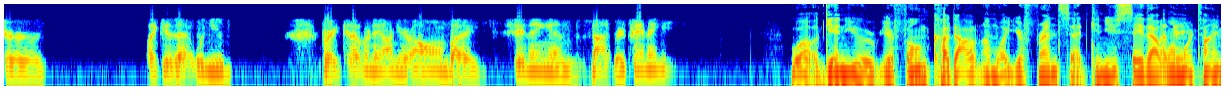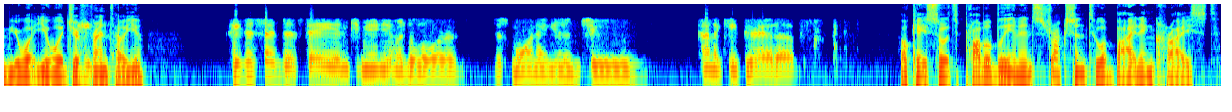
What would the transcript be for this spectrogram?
sure. Like, is that when you break covenant on your own by sinning and not repenting? Well, again, you your phone cut out on what your friend said. Can you say that one more time? Your what? Your what'd your He- friend tell you? He just said to stay in communion with the Lord this morning and to kind of keep your head up. Okay, so it's probably an instruction to abide in Christ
